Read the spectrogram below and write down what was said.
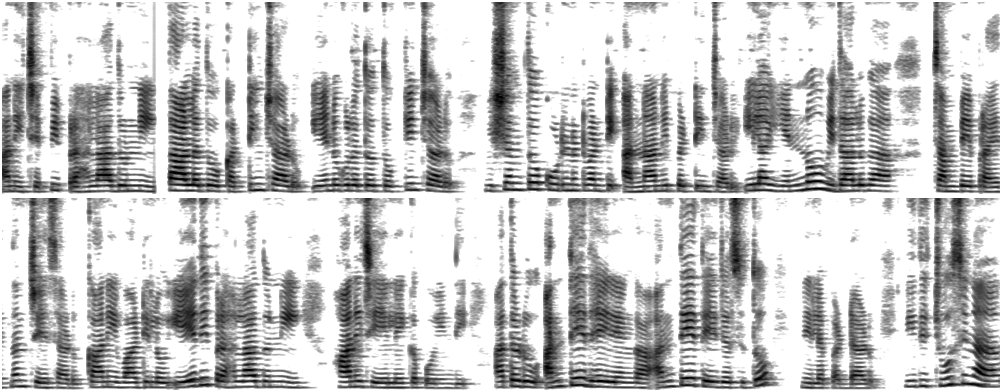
అని చెప్పి ప్రహ్లాదుణ్ణి తాళ్ళతో కట్టించాడు. ఏనుగులతో తొక్కించాడు. విషంతో కూడినటువంటి అన్నాన్ని పెట్టించాడు. ఇలా ఎన్నో విధాలుగా చంపే ప్రయత్నం చేశాడు. కానీ వాటిలో ఏది ప్రహ్లాదుని హాని చేయలేకపోయింది. అతడు అంతే ధైర్యంగా అంతే తేజస్సుతో నిలబడ్డాడు. ఇది చూసిన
